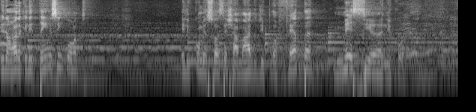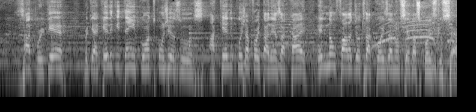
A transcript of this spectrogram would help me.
E na hora que ele tem esse encontro, ele começou a ser chamado de profeta messiânico. Sabe por quê? Porque aquele que tem encontro com Jesus, aquele cuja fortaleza cai, ele não fala de outra coisa a não ser das coisas do céu.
